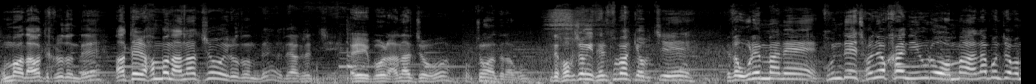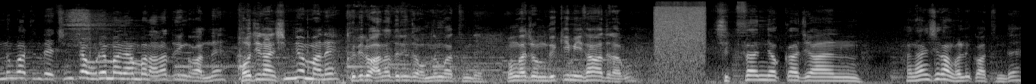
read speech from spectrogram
엄마가 나한테 그러던데 아들 한 번 안아줘 이러던데. 내가 그랬지 에이 뭘 안아줘 걱정하더라고. 근데 걱정이 될 수밖에 없지 그래서 오랜만에 군대 전역한 이후로 엄마 안아본 적 없는 것 같은데 진짜 오랜만에 한번 안아드린 것 같네. 거진 한 10년 만에 그 뒤로 안아드린 적 없는 것 같은데 뭔가 좀 느낌이 이상하더라고. 직산역까지 한, 한 1시간 걸릴 것 같은데?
